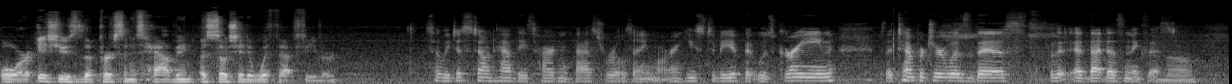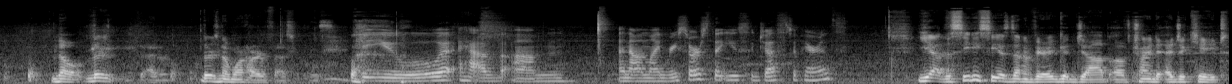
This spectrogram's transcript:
or issues the person is having associated with that fever. So we just don't have these hard and fast rules anymore. It used to be if it was green, if the temperature was this, that doesn't exist. No. No, there's, there's no more hard and fast rules. Do you have um, an online resource that you suggest to parents? Yeah, the CDC has done a very good job of trying to educate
